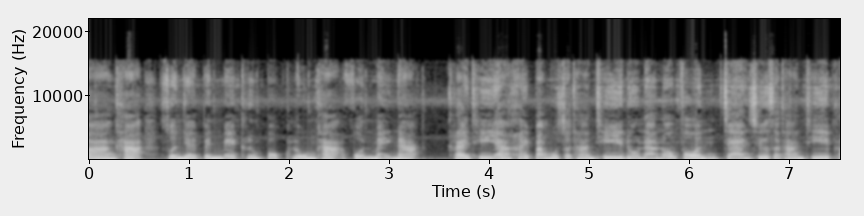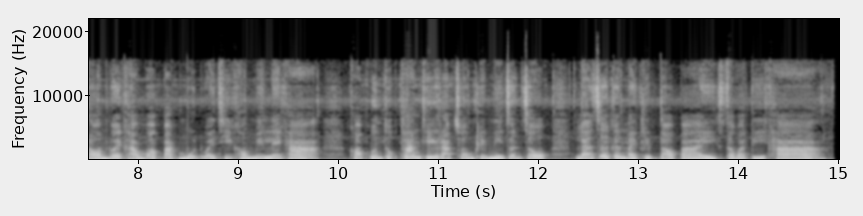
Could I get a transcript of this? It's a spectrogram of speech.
บางค่ะ ส่วนใหญ่เป็นเมฆครึ้มปกคลุมค่ะ ฝนไม่หนัก ใครที่อยากให้ปักหมุดสถานที่ดูแนวโน้มฝน แจ้งชื่อสถานที่พร้อมด้วยคำว่าปักหมุดไว้ที่คอมเมนต์เลยค่ะ ขอบคุณทุกท่านที่รับชมคลิปนี้จนจบ แล้วเจอกันใหม่คลิปต่อไป สวัสดีค่ะ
